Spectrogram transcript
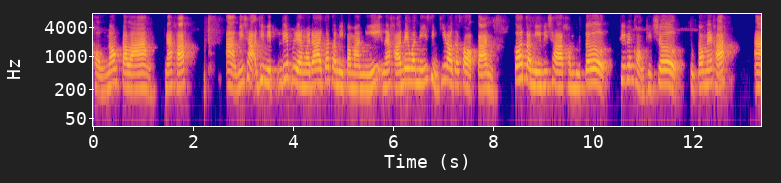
ของนอกตารางนะคะอ่าวิชาที่มิดเรียบเรียงมาได้ก็จะมีประมาณนี้นะคะ ในวันนี้สิ่งที่เราจะสอบกัน ก็จะมีวิชาคอมพิวเตอร์ ที่เป็นของทิเชอร์ถูกต้องไหมคะอะ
